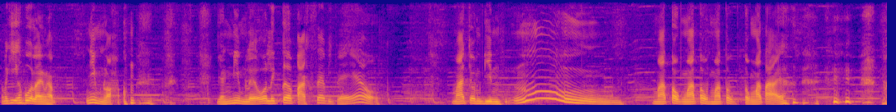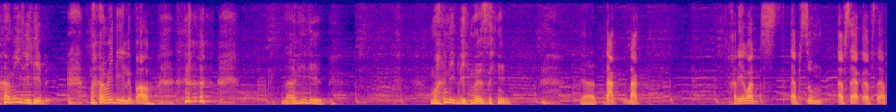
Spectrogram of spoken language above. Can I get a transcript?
เมื่อกี้เขาพูดอะไรนะครับ นิ่มเหรอ ยังนิ่มเลย โอ้ลิกเตอร์ปากแซบอีกแล้ว มาจมดิน อืม หมาตกหมาตกหมาตกตกหมาตาย มาไม่ดีดมาไม่ดีดหรือเปล่านะพี่ดิดมาดีดีๆหน่อยสิเดี๋ยวดักดักเขาเรียกว่าแอบซุ่มแอบแซบแอบแซบ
